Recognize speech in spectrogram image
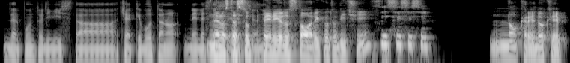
dal punto di vista, cioè che votano nelle stesse Nello stesso elezioni. periodo storico, tu dici? Sì, sì, sì, sì. No, credo che...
